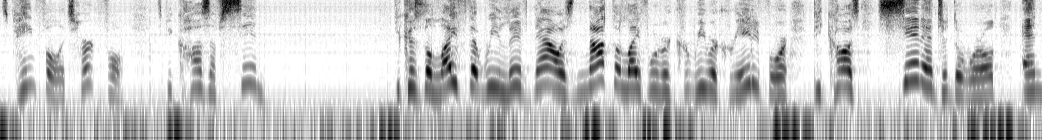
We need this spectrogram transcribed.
it's painful, it's hurtful. Because of sin. Because the life that we live now is not the life we were, we were created for because sin entered the world and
